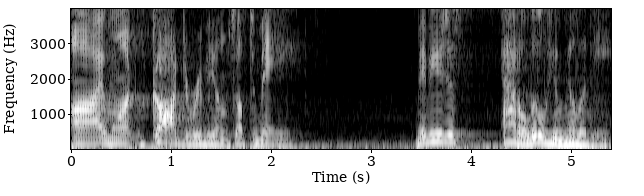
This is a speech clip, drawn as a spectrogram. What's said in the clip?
I want God to reveal himself to me, maybe you just add a little humility.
